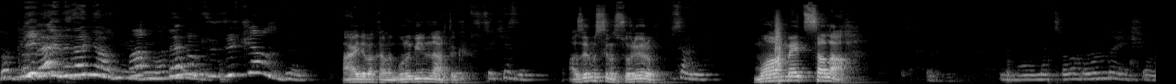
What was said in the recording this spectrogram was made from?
Bak ben neden yazmıyorum? Ben 33 yazdım. Haydi bakalım bunu bilin artık. 38'im. Hazır mısınız? Soruyorum. Bir saniye. Muhammed Salah. Muhammed Salah onun da yaşı var.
